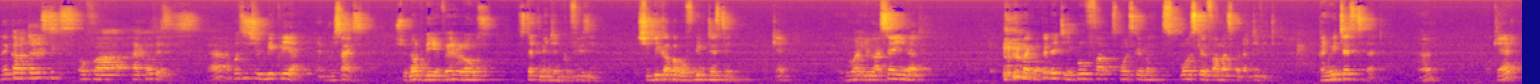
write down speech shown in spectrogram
the characteristics of a hypothesis. Yeah? Hypothesis should be clear and precise. Should not be a very long statement and confusing. It should be capable of being tested. Okay, you are, you are saying that microcredit improve fa- small scale small scale farmers productivity. Can we test that? Huh? Okay,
